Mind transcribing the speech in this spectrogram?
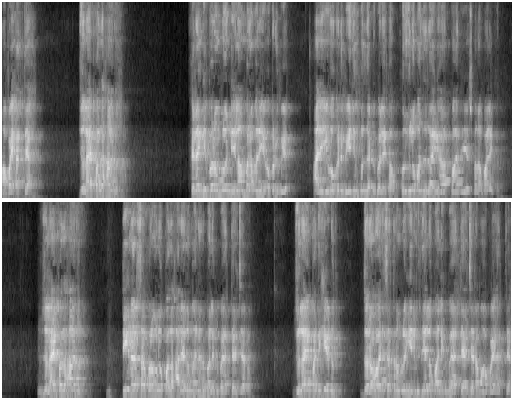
ఆపై హత్య. జూలై పదహారు ఫిరంగిపురంలో నీలాంబరం అనే యువకుడు అనే యువకుడు వేధింపులు తట్టుకోలేక పురుగుల మందు దాగి ఆత్మహత్య చేసుకున్న బాలిక. జులై పదహారు టి నరసాపురంలో పదహారేళ్ళ మైనర్ బాలికపై అత్యాచారం. జూలై పదిహేడు దొరవారి సత్రంలో ఎనిమిదేళ్ళ బాలికపై అత్యాచారం ఆపై హత్య.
